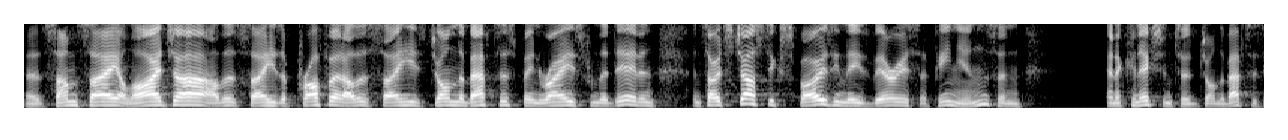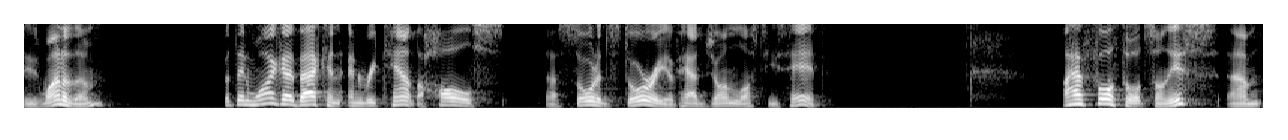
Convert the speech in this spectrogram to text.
uh, some say Elijah, others say he's a prophet, others say he's John the Baptist, been raised from the dead. And, and so it's just exposing these various opinions, and, and a connection to John the Baptist is one of them. But then why go back and, and recount the whole uh, sordid story of how John lost his head? I have four thoughts on this. Um,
